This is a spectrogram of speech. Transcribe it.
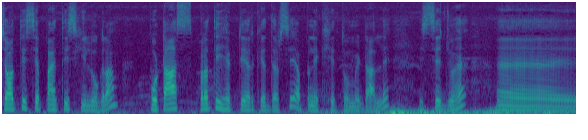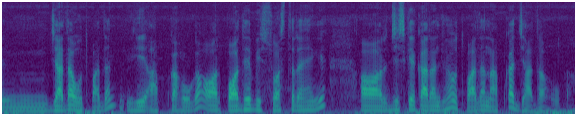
चौंतीस से 35 किलोग्राम पोटास प्रति हेक्टेयर के दर से अपने खेतों में डालें। इससे जो है ज़्यादा उत्पादन ये आपका होगा और पौधे भी स्वस्थ रहेंगे और जिसके कारण जो है उत्पादन आपका ज़्यादा होगा।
